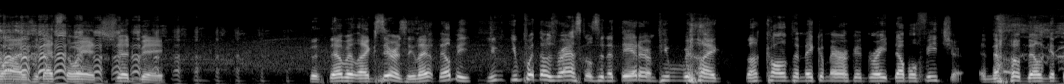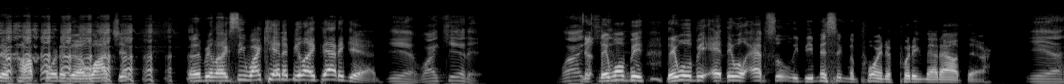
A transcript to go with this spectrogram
was, and that's the way it should be." But They'll be like, seriously, they- they'll be you. You put those rascals in the theater, and people will be like, they'll call it the "Make America Great" double feature, and they'll they'll get their popcorn and they'll watch it, and they'll be like, "See, why can't it be like that again?" Yeah, why can't it? Why They won't be. They will be. They will absolutely be missing the point of putting that out there. Yeah,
